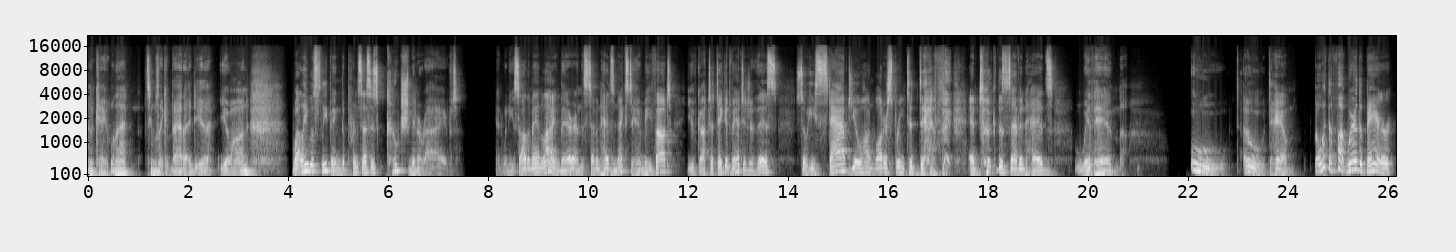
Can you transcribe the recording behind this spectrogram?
Okay, well, that seems like a bad idea, Johann. While he was sleeping, the princess's coachman arrived. And when he saw the man lying there and the seven heads next to him, he thought, You've got to take advantage of this. So he stabbed Johann Waterspring to death and took the seven heads with him. Ooh, oh, damn. But what the fuck? Where are the bear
